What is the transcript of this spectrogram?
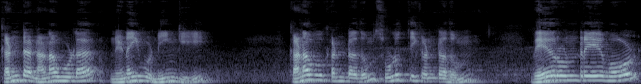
கண்ட நனவுள நினைவு நீங்கி கனவு கண்டதும் சுளுத்தி கண்டதும் வேறொன்றே போல்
